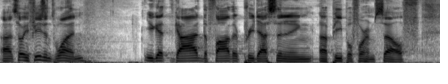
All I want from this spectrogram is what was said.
Uh, so Ephesians one you get God the Father predestining uh, people for Himself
